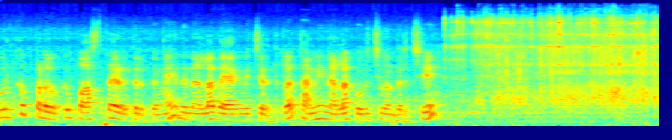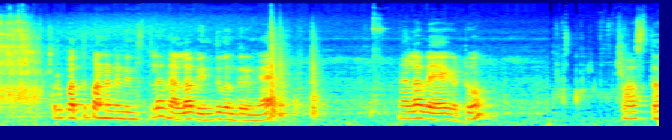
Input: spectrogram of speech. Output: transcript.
ஒரு கப் அளவுக்கு பாஸ்தா எடுத்துருக்கேங்க. இது நல்லா வேக வச்சு எடுத்துக்கலாம். தண்ணி நல்லா கொதிச்சு வந்துருச்சு. ஒரு பத்து பன்னெண்டு நிமிஷத்தில் நல்லா வெந்து வந்துருங்க. நல்லா வேகட்டும். பாஸ்தா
